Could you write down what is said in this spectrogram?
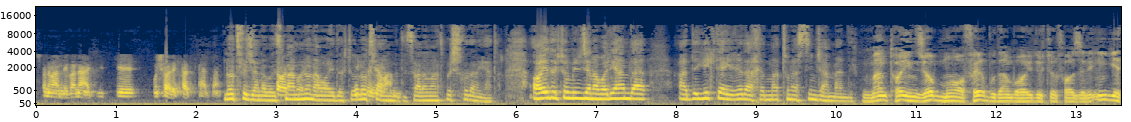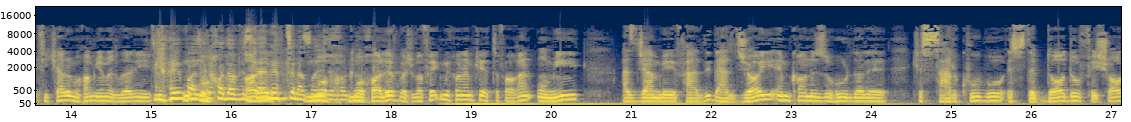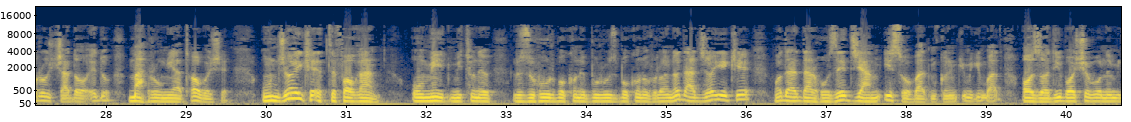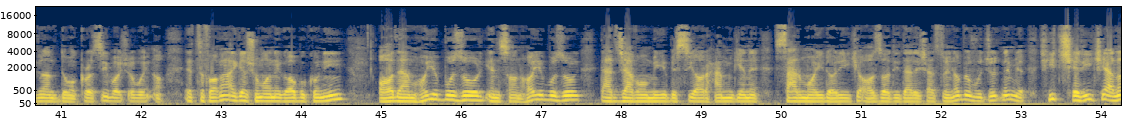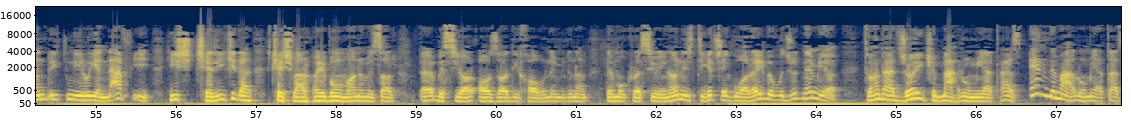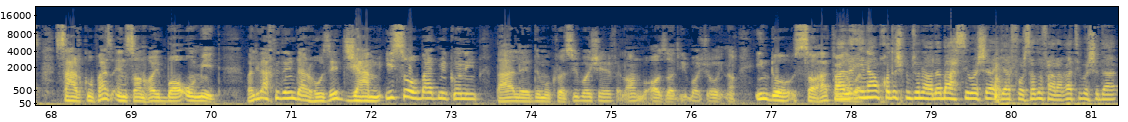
شنوندگان عزیز که مشارکت کردن. لطف جناب ممنونم آقای دکتر. لطف فرمودید. سلامت باشید. خدا نگهدار. آقای دکتر میری جناب هم در عد یک دقیقه در خدمتتون هستیم. جنبندی. من تا اینجا موافق بودم با آقای دکتر فاضلی. این یه تیکه رو می‌خوام یه مقداری مخ... خدا آره. مخ... مخالف باشه و فکر می‌کنم که اتفاقا امید از جنبه فردی در جای امکان ظهور داره که سرکوب و استبداد و فشار و شدائد و محرومیت ها باشه. اون جایی که اتفاقا امید می‌تونه ظهور بکنه بروز بکنه و فلان اینا در جایی که ما در در حوزه جمعی صحبت می‌کنیم که میگیم باید آزادی باشه و نمی‌دونم دموکراسی باشه و اینا. اتفاقا اگر شما نگاه بکنی آدم های بزرگ انسان های بزرگ در جوامع بسیار همگن سرمایداری که آزادی درش هست و اینا به وجود نمیاد. هیچ چریکی الان هیچ نیروی نفی هیچ چریکی در کشورهای به عنوان مثال بسیار آزادی خواه و نمی‌دونم دموکراسی و اینا نیست. دیگه چه گوارایی به وجود نمیاد. تو در جایی که محرومیت هست اند محرومیت هست سرکوب هست انسانهای با امید. ولی وقتی داریم در حوزه جمعی صحبت می‌کنیم بله دموکراسی باشه فلان آزادی باشه و اینا. این دو ساعت بله این هم خودش می‌تونه حالا بحثی باشه. اگر فرصت و فراغتی باشه در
